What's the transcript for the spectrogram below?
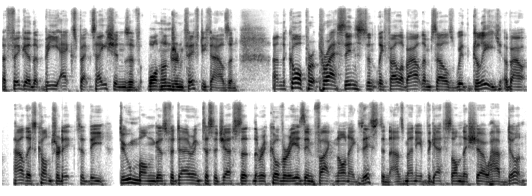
a figure that beat expectations of 150,000. And the corporate press instantly fell about themselves with glee about how this contradicted the doom mongers for daring to suggest that the recovery is in fact non existent, as many of the guests on this show have done.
